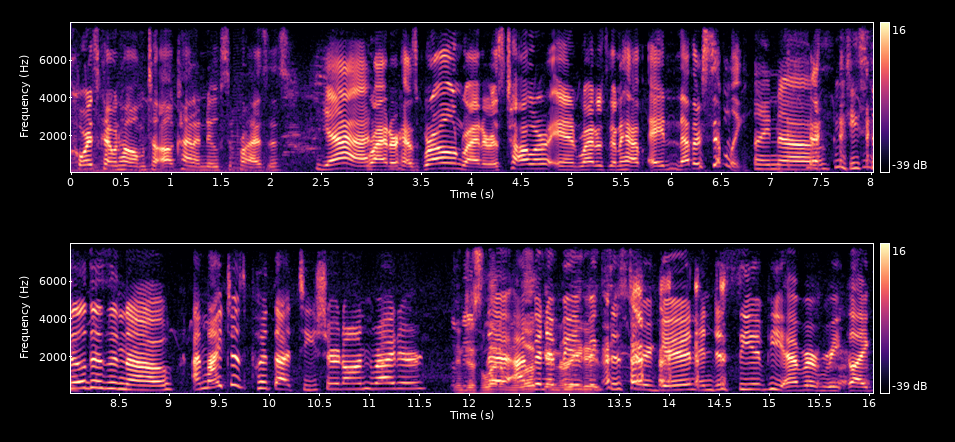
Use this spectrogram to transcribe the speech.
Corey's coming home to all kind of new surprises. Yeah. Ryder has grown, Ryder is taller, and Ryder's gonna have another sibling. I know. he still doesn't know. I might just put that T-shirt on, Ryder. And just let that him I'm gonna be a big it. sister again, and just see if he ever re- like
